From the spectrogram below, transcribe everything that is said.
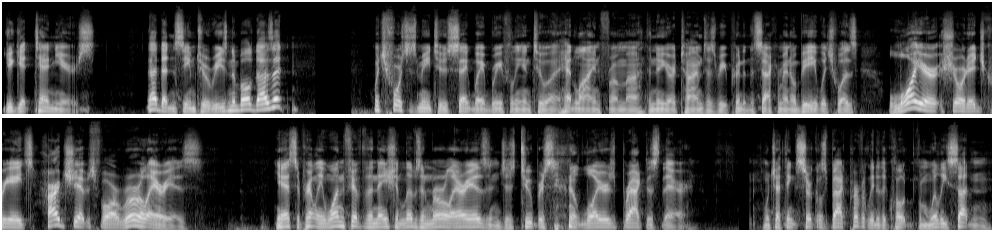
you get 10 years. That doesn't seem too reasonable, does it? Which forces me to segue briefly into a headline from uh, the New York Times as reprinted in the Sacramento Bee, which was Lawyer shortage creates hardships for rural areas. Yes, apparently one fifth of the nation lives in rural areas and just 2% of lawyers practice there. Which I think circles back perfectly to the quote from Willie Sutton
